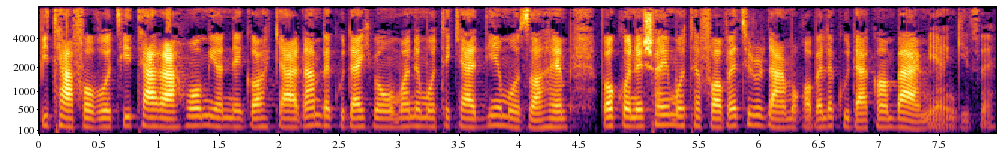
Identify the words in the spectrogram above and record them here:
بی تفاوتی، ترحم یا نگاه کردن به کودک به عنوان متکدی مزاحم واکنش های متفاوتی رو در مقابل کودکان برمیانگیزه.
